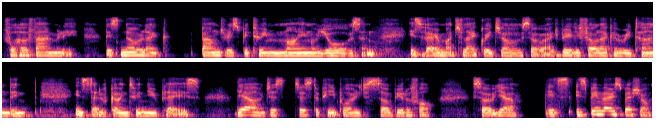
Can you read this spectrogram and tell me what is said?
for her family. There's no like boundaries between mine or yours and it's very much like Guizhou. So I really felt like I returned in instead of going to a new place yeah just just the people are just so beautiful so yeah it's it's been very special.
